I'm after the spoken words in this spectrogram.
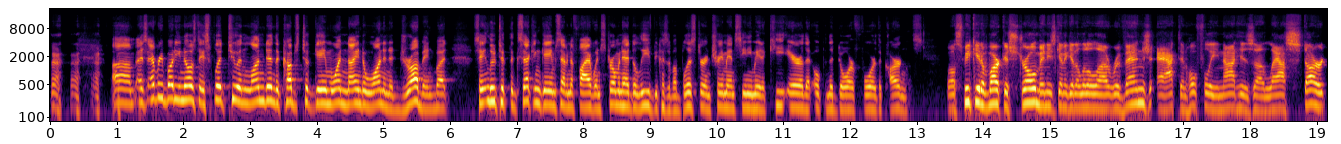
um, as everybody knows, they split two in London. The Cubs took game one, nine to one in a drubbing, but St. Louis took the second game seven to five when Stroman had to leave because of a blister, and Trey Mancini made a key error that opened the door for the Cardinals. Well, speaking of Marcus Stroman, he's going to get a little uh, revenge act, and hopefully not his uh, last start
